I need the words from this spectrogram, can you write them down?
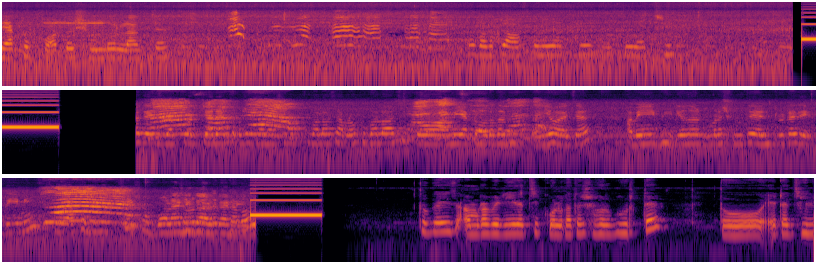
দেখো কত সুন্দর লাগছে। তো কতটা আসতে হয়ে যাচ্ছে বুঝতে পারছি। ভালো আছে আমরা খুব ভালো আছি তো আমি একটা মতো ইয়ে হয়েছে আমি এই ভিডিওটা মানে শুরুতে এন্ট্রোটা দিইনি তো এখন দিচ্ছি। সব বলারই দরকার তো গাইজ আমরা বেরিয়ে গেছি কলকাতা শহর ঘুরতে। তো এটা ঝিল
